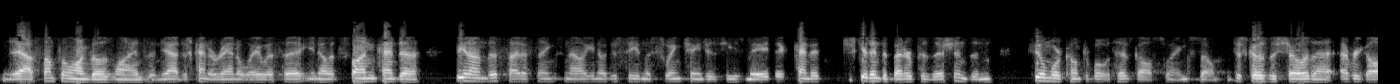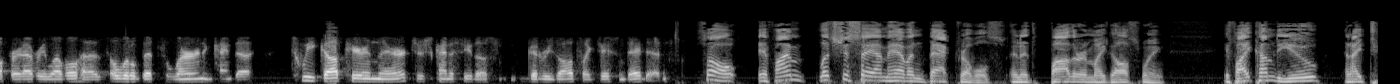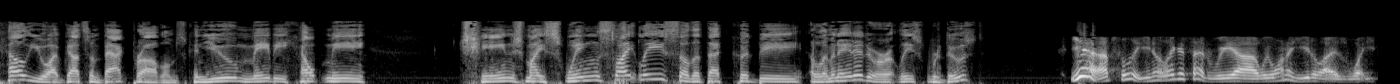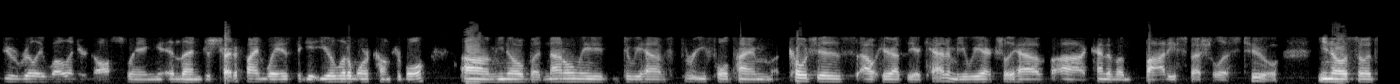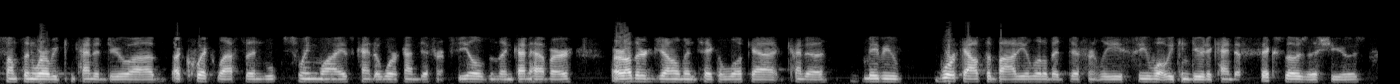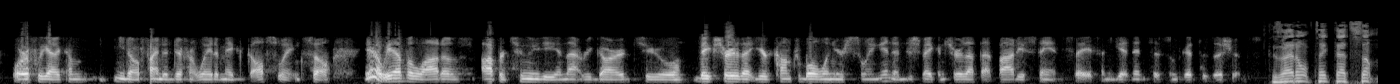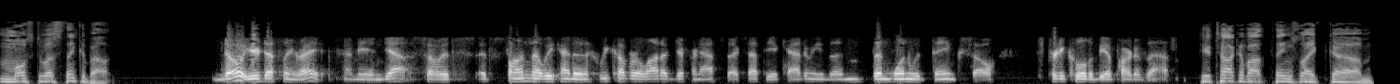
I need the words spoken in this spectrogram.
Yeah, something along those lines. And yeah, just kind of ran away with it. You know, it's fun kind of, being on this side of things now, you know, just seeing the swing changes he's made to kind of just get into better positions and feel more comfortable with his golf swing. So it just goes to show that every golfer at every level has a little bit to learn and kind of tweak up here and there, just kind of see those good results like Jason Day did. So if I'm, let's just say I'm having back troubles and it's bothering my golf swing. If I come to you and I tell you I've got some back problems, can you maybe help me change my swing slightly so that that could be eliminated or at least reduced? Yeah, absolutely. You know, like I said, we uh we want to utilize what you do really well in your golf swing and then just try to find ways to get you a little more comfortable. Um, you know, but not only do we have three full-time coaches out here at the academy, we actually have uh kind of a body specialist too. You know, so it's something where we can kind of do a, a quick lesson swing wise, kind of work on different fields, and then kind of have our our other gentlemen take a look at kind of maybe work out the body a little bit differently, see what we can do to kind of fix those issues, or if we got to come, you know, find a different way to make a golf swing. So, yeah, we have a lot of opportunity in that regard to make sure that you're comfortable when you're swinging and just making sure that that body's staying safe and getting into some good positions. Because I don't think that's something most of us think about. No, you're definitely right. I mean, yeah. So it's it's fun that we kind of we cover a lot of different aspects at the academy than than one would think. So it's pretty cool to be a part of that. Do you talk about things like um,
